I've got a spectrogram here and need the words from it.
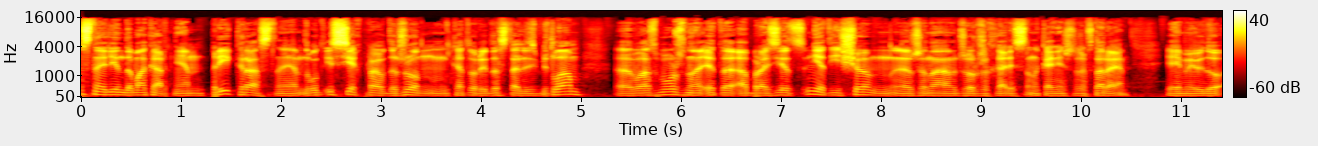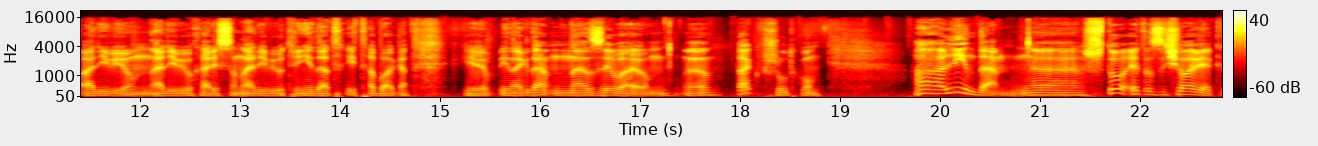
Прекрасная Линда Маккартни. Прекрасная. Вот из всех, правда, жен, которые достались Битлам, э, возможно, это образец... Нет, еще жена Джорджа Харрисона, конечно же, вторая. Я имею в виду Оливию, Оливию Харрисон, Оливию Тринидад и Табага, иногда называю. Э, так, в шутку. А, Линда, э, что это за человек?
